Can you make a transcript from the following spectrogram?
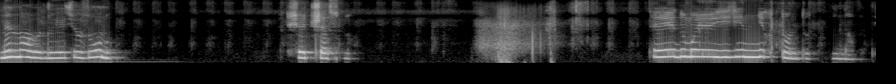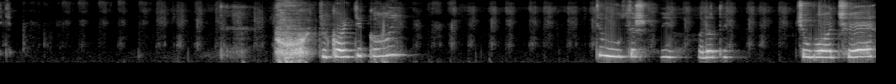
Ненавиджу я цю зону. Що чесно. Та я думаю, її ніхто тут ненавидить. Фух, тікай, тікай. Ти мусиш виграти, чуваче.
